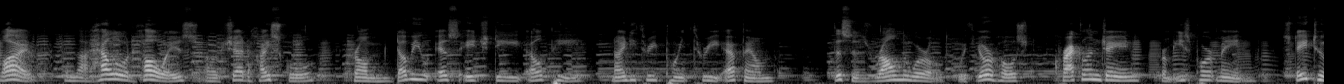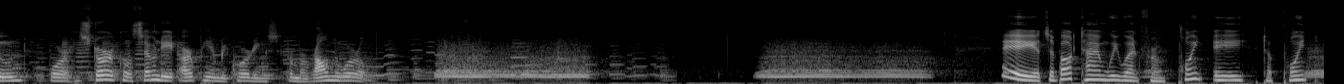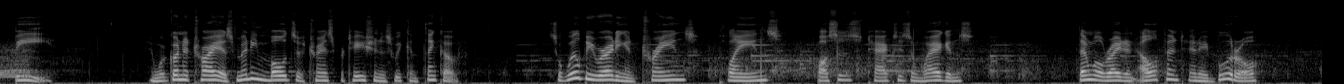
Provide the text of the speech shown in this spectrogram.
Live from the hallowed hallways of Shead High School from WSHD LP 93.3 FM, this is Round the World with your host, Cracklin Jane from Eastport, Maine. Stay tuned for historical 78 RPM recordings from around the world. Hey, it's about time we went from point A to point B. And we're going to try as many modes of transportation as we can think of. So we'll be riding in trains, planes, buses, taxis, and wagons. Then we'll ride an elephant and a burro,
